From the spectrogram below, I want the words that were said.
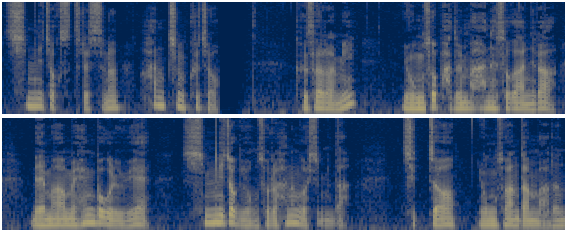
심리적 스트레스는 한층 크죠. 그 사람이 용서받을 만해서가 아니라 내 마음의 행복을 위해 심리적 용서를 하는 것입니다. 직접 용서한다는 말은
